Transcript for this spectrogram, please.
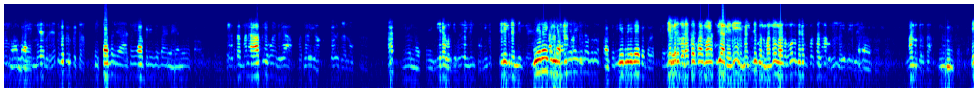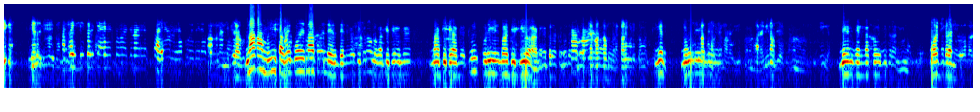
मेरे पर है तो कभी बेटा। कितना पर रहा तो ये अपनी जबान है ना बताओ। तक मैंने आपने कौन कराया बताइए क्या चलो हैं? ना ना सही। मेरा घर किसी का लिंक होनी मैं तेरे के लिंक है। मेरे के मेरे के भरोसा करिए मेरे पे बात ये करिए। मेरे का साल मानस भी आ गए नहीं मैं किसी को मानो मैं तो मेरे को फैसला को नहीं लगे हाँ, हाँ, ना मैं करता ना मैं करता। ठीक है ये तो जो है, अब पहली करके आए तो जमाने से आए हमने कोई बेरा अपना नहीं करा ना हम इस आगे कोई ना कोई लेन देन का रहा होगा किसी आगे ना किसी आगे तू थोड़ी ये बात इसी हो आगे करा करो ठीक है मारा मारा लेन देन का कोई ज़िक्र नहीं होना कोई ज़िक्र नहीं होगा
